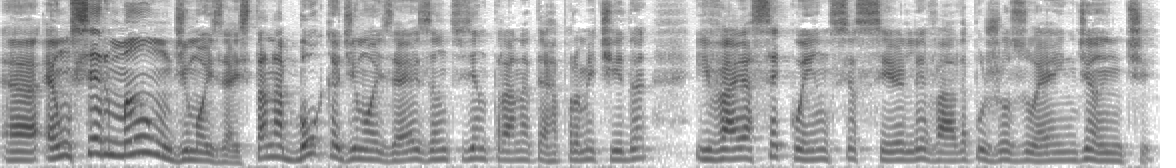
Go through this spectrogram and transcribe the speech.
é um sermão de Moisés, está na boca de Moisés antes de entrar na Terra Prometida e vai a sequência ser levada por Josué em diante.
